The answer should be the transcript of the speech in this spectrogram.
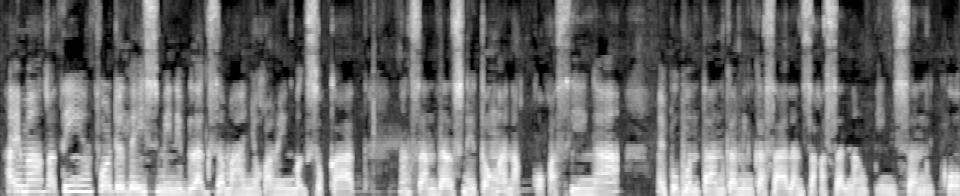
Hi mga kating, for today's mini vlog, samahan nyo kaming magsukat ng sandals nitong anak ko. Kasi nga may pupuntahan kaming kasalan sa kasal ng pinsan ko.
